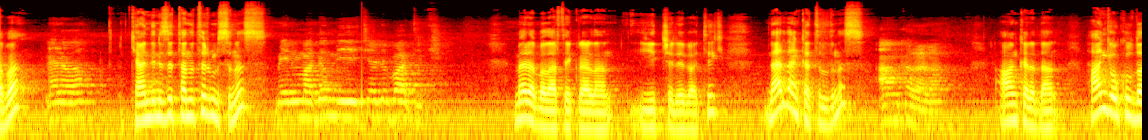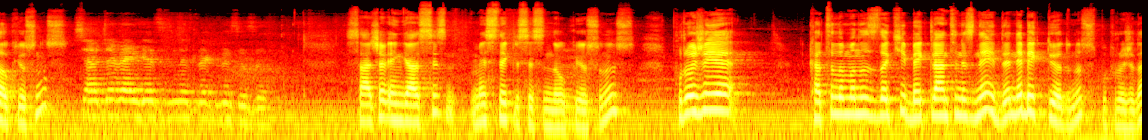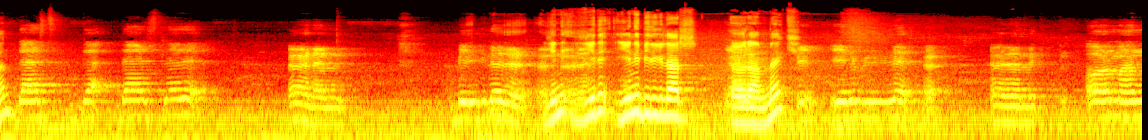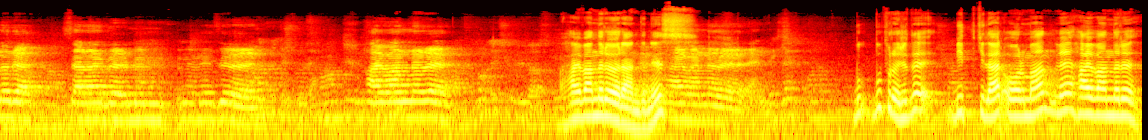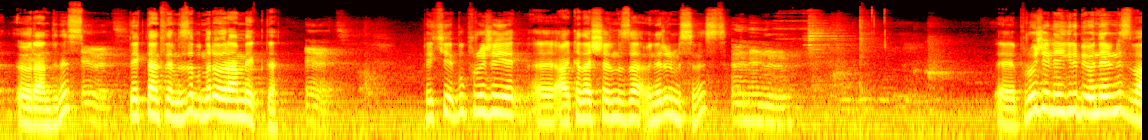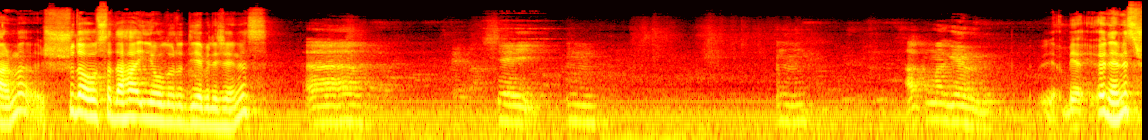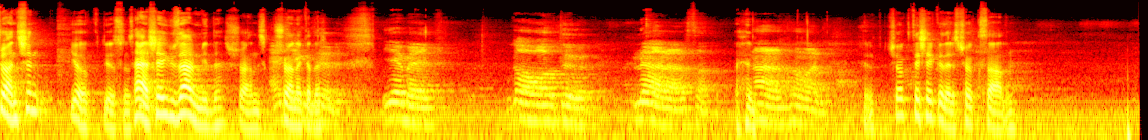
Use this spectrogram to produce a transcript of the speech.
Merhaba. Merhaba, Kendinizi tanıtır mısınız? benim adım Yiğit Ali Batik. Merhabalar tekrardan Yiğit Çelebi Atik. Nereden katıldınız? Ankara'da. Ankara'dan. Hangi okulda okuyorsunuz? Serçe ve Engelsiz Meslek Lisesi. Serçev Engelsiz Meslek Lisesi'nde okuyorsunuz. Projeye katılımınızdaki beklentiniz neydi? Ne bekliyordunuz bu projeden? Ders, de, dersleri öğren. Bilgileri ö- Yeni öğren. yeni yeni bilgiler Yani öğrenmek. bir- Yeni bilgiler ö- öğrendik. Ormanlara zarar vermemizi öğrendik. Hayvanları, Hayvanları öğrendiniz. hayvanları öğrendik. Bu, bu projede bitkiler, orman ve hayvanları öğrendiniz. Evet, Beklentileriniz de bunları öğrenmekti. evet. Peki bu projeyi e, arkadaşlarınıza önerir misiniz? Öneririm. E, proje ile ilgili bir öneriniz var mı? Şu da olsa daha iyi olurdu diyebileceğiniz. Ee, şey hmm, hmm, aklıma gelmedi. Bir öneriniz şu an için yok diyorsunuz. Her şey güzel miydi şu an Her şu ana şey kadar? güzeldi. Yemek, kahvaltı, ne ararsan. ne ararsan var. Çok teşekkür ederiz. Çok sağ olun.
